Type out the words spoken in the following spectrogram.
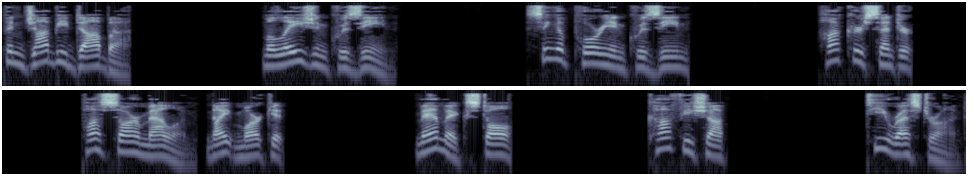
Punjabi dhaba Malaysian cuisine Singaporean cuisine Hawker Center Pasar Malam, night market Mamak stall Coffee shop Tea restaurant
